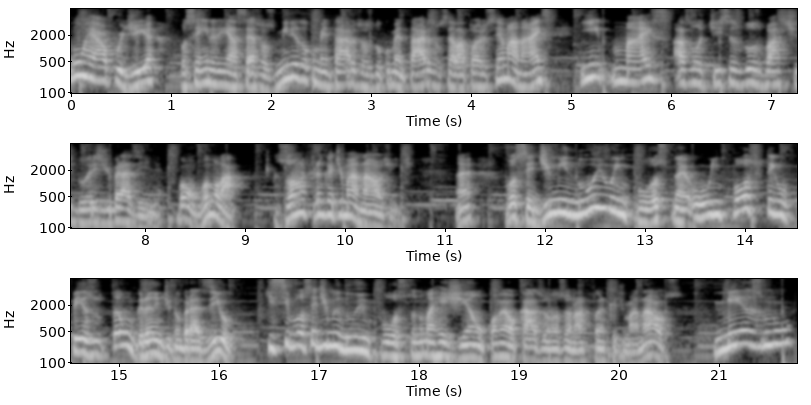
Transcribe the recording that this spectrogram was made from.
Um real por dia, você ainda tem acesso aos mini documentários, aos documentários, aos relatórios semanais e mais as notícias dos bastidores de Brasília. Bom, vamos lá. Zona Franca de Manaus, gente. Né? Você diminui o imposto, né? o imposto tem um peso tão grande no Brasil que se você diminui o imposto numa região, como é o caso na Zona Franca de Manaus, mesmo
